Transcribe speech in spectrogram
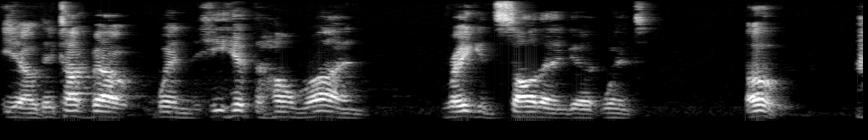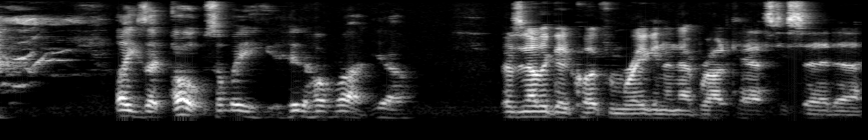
You know they talk about when he hit the home run. Reagan saw that and go, went, "Oh." Like he's like, oh, somebody hit a home run, you know. There's another good quote from Reagan in that broadcast. He said, uh,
